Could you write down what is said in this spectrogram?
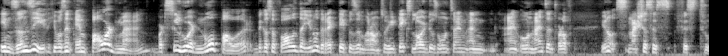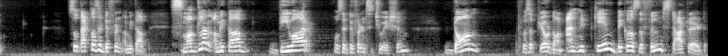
in Zanzir, he was an empowered man, but still who had no power because of all the, you know, the red tapeism around. So he takes law into his own hand and, and own hands and sort of, you know, smashes his fist through. So that was a different Amitabh. Smuggler Amitabh, Diwar was a different situation. Dawn was a pure Dawn. And it came because the film started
